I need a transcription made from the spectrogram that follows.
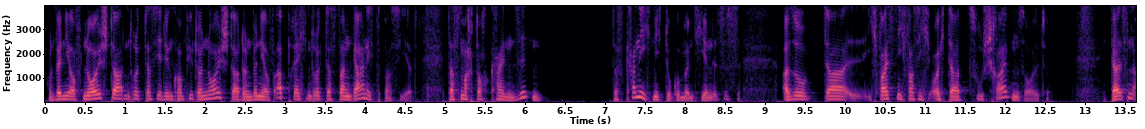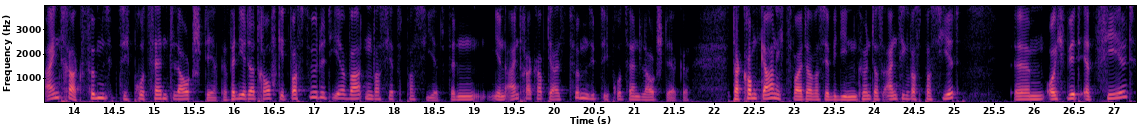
Und wenn ihr auf Neustarten drückt, dass ihr den Computer neu startet? Und wenn ihr auf Abbrechen drückt, dass dann gar nichts passiert? Das macht doch keinen Sinn. Das kann ich nicht dokumentieren. Es ist, also da, ich weiß nicht, was ich euch dazu schreiben sollte. Da ist ein Eintrag, 75% Lautstärke. Wenn ihr da drauf geht, was würdet ihr erwarten, was jetzt passiert? Wenn ihr einen Eintrag habt, der heißt 75% Lautstärke. Da kommt gar nichts weiter, was ihr bedienen könnt. Das Einzige, was passiert, ähm, euch wird erzählt,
